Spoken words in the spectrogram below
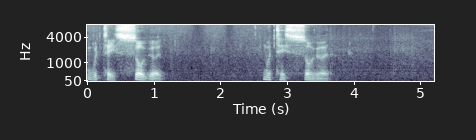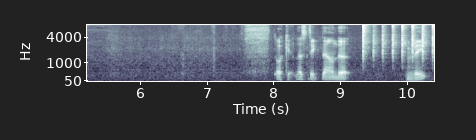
would taste so good. Would taste so good. Okay, let's take down the vape.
